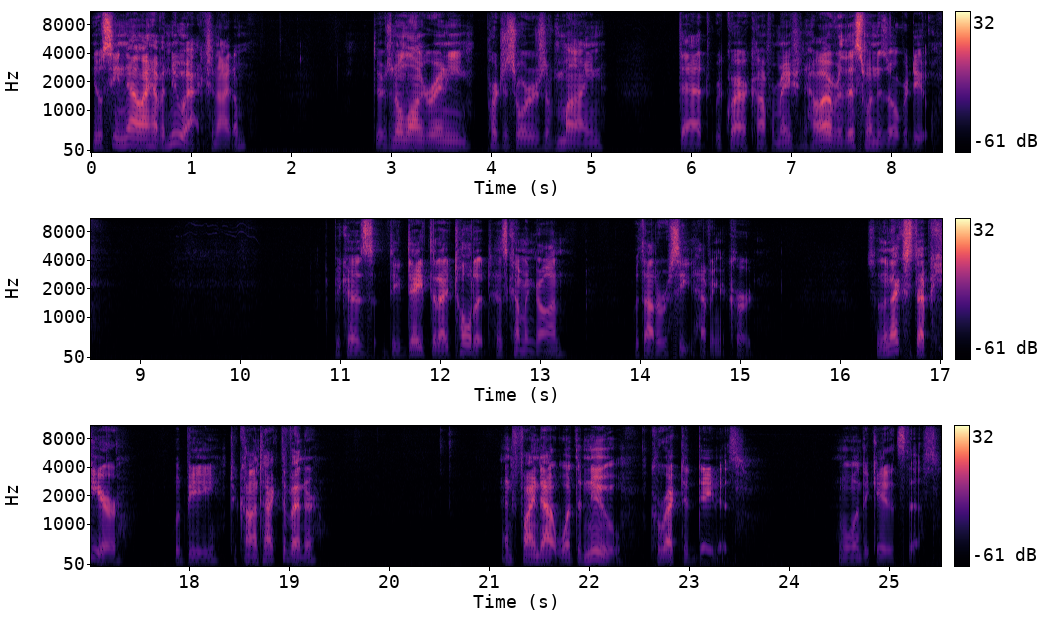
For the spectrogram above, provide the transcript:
You'll see now I have a new action item. There's no longer any purchase orders of mine that require confirmation. However, this one is overdue because the date that I told it has come and gone without a receipt having occurred. So the next step here would be to contact the vendor and find out what the new corrected date is. And we'll indicate it's this.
